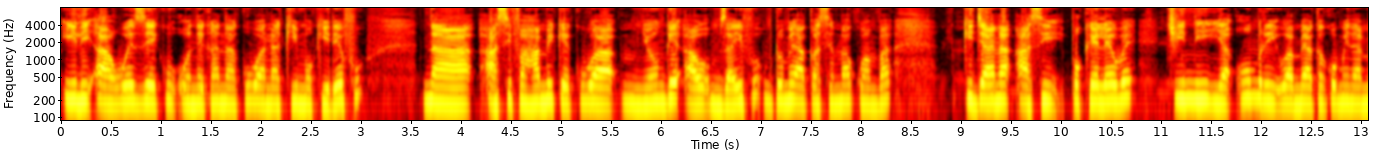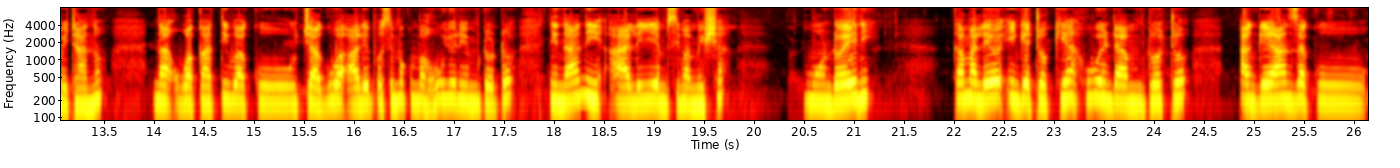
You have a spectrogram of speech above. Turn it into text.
ili aweze kuonekana kuwa na kimo kirefu na asifahamike kuwa mnyonge au mzaifu mtume akasema kwamba kijana asipokelewe chini ya umri wa miaka kumi na mitano na wakati wa kuchagua aliposema kwamba huyu ni mtoto ni nani aliyemsimamisha? Mwondoeni. Kama leo ingetokea huenda mtoto angeanza ku,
